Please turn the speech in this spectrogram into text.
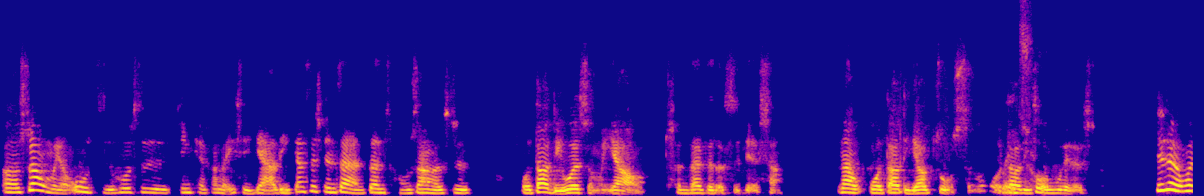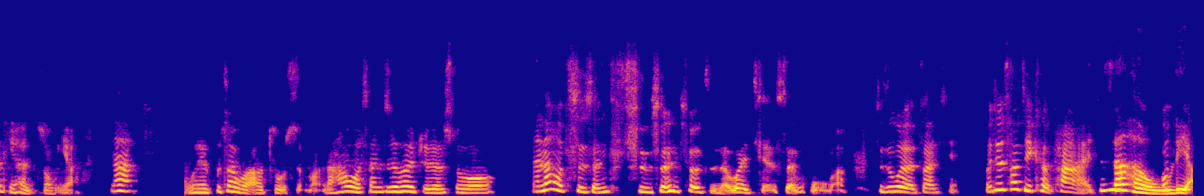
呃，虽然我们有物质或是金钱上的一些压力，但是现在人更崇尚的是我到底为什么要存在这个世界上？那我到底要做什么？我到底是为了什么？其实这个问题很重要。那我也不知道我要做什么，然后我甚至会觉得说，难道我此生 此生就只能为钱生活吗？就是为了赚钱？我觉得超级可怕，就是很无聊，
